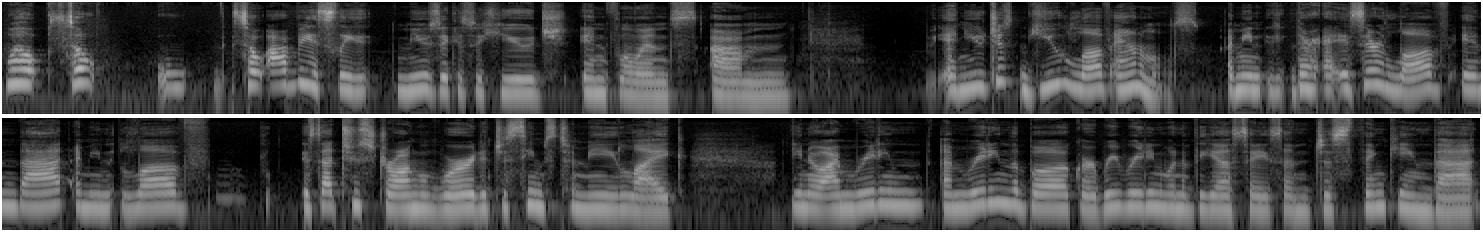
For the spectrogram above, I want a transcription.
Well, so so obviously music is a huge influence, um, and you just you love animals. I mean, there is there love in that. I mean, love is that too strong a word? It just seems to me like, you know, I'm reading I'm reading the book or rereading one of the essays and just thinking that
